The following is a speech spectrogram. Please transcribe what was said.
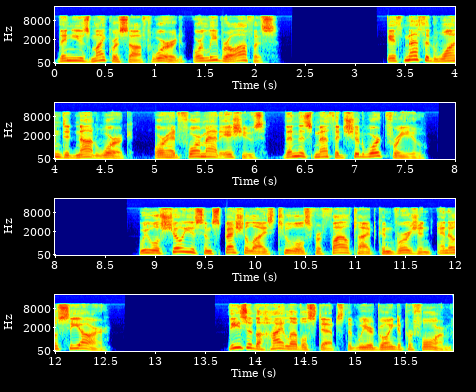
then use Microsoft Word or LibreOffice. If method 1 did not work, or had format issues, then this method should work for you. We will show you some specialized tools for file type conversion and OCR. These are the high-level steps that we are going to perform.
